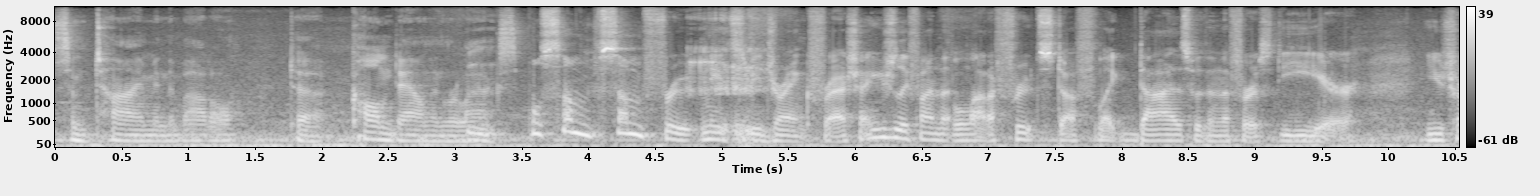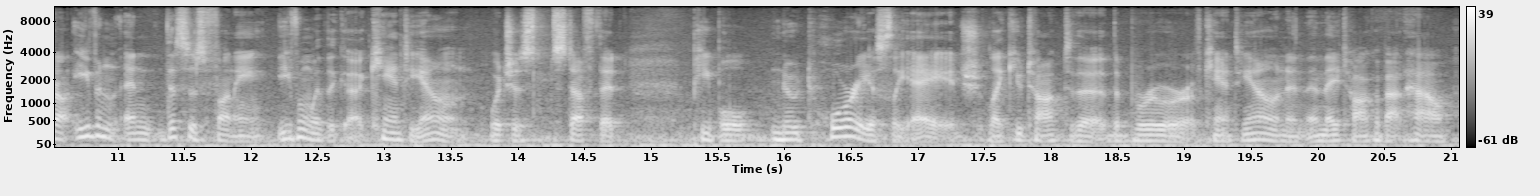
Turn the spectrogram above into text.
some time in the bottle to calm down and relax. Well, some some fruit needs to be drank fresh. I usually find that a lot of fruit stuff like dies within the first year. You try even, and this is funny, even with the uh, Cantillon, which is stuff that people notoriously age. Like you talk to the the brewer of Cantillon, and, and they talk about how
